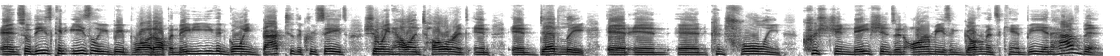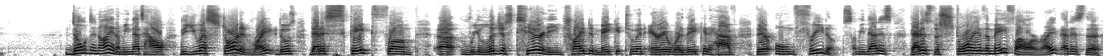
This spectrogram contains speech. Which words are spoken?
And so these can easily be brought up, and maybe even going back to the Crusades, showing how intolerant and, and deadly and, and, and controlling Christian nations and armies and governments can be and have been. Don't deny it. I mean, that's how the U.S. started, right? Those that escaped from uh, religious tyranny and tried to make it to an area where they could have their own freedoms. I mean, that is that is the story of the Mayflower, right? That is the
